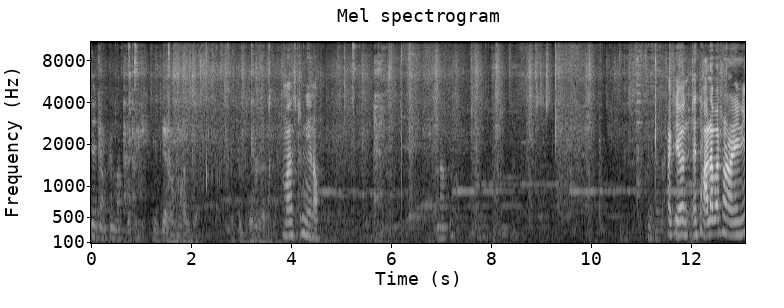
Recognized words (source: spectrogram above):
দে দাও দে। দে না, দাও। মাছটা নিয়ে নাও। নাও তো। আচ্ছা থালা বাসন আনেনি।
